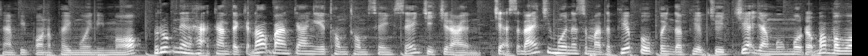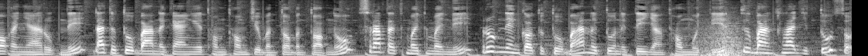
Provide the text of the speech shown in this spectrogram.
ឆ្នាំ2021នេះមករូបនាងហាក់កាន់តែក្តោបបានការងារធំធំផ្សេងផ្សេងជាច្រើនជាក់ស្ដែងជាមួយនឹងសមត្ថភាពពោពេញដោយភាពជឿជាក់យ៉ាងមោះមុតរបស់បវរកញ្ញារូបនេះដែលទទួលបាននូវការងារធំធំជាបន្តបន្ទាប់នោះស្រាប់តែថ្មីថ្មីនេះរូបនាងក៏ទទួលបាននូវតួនាទីយ៉ាងធំមួយទៀតគឺបានក្លាយជាទូតសុ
